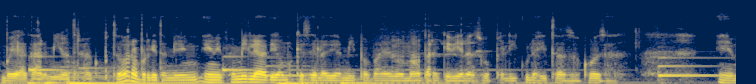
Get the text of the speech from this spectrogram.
voy a dar mi otra computadora porque también en mi familia digamos que se la di a mi papá y mi mamá para que vieran sus películas y todas sus cosas. Em,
